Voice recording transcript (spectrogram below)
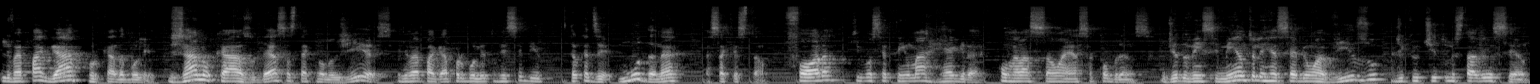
Ele vai pagar por cada boleto. Já no caso dessas tecnologias, ele vai pagar por boleto recebido. Então, quer dizer, muda, né, essa questão. Fora que você tem uma regra com relação a essa cobrança. No dia do vencimento, ele recebe um aviso de que o título está vencendo.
